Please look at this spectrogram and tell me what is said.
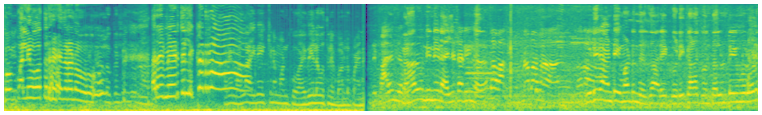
కొంపల్లి పోతున్నావు నువ్వు? అరే మేడ్చల్ ఇక్కడ రా. మళ్ళీ హైవే ఎక్కినాం అనుకో హైవేలో పోతున్నాయి బండ్లు పైన. కాదు నేను హైలైట్ అడిగింది కదా. గుడి అంటే ఏమంటుంది తెలుసా? అరే గుడి కాడ గుంతలు ఉంటాయి ఏమో రోడ్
